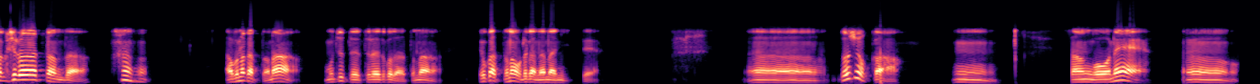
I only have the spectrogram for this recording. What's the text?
角白だったんだ。危なかったな。もうちょっとやってられるとこだったな。よかったな、俺が7にって。うーん、どうしようか。うん。3号ね。うん。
